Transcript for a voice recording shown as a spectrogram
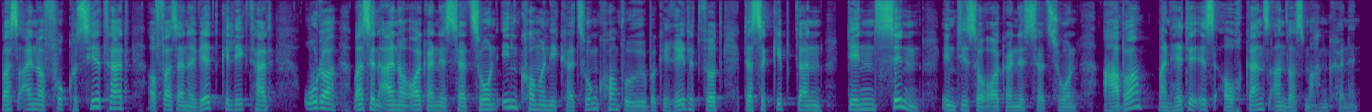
was einer fokussiert hat, auf was einer Wert gelegt hat oder was in einer Organisation in Kommunikation kommt, worüber geredet wird. Das ergibt dann den Sinn in dieser Organisation. Aber man hätte es auch ganz anders machen können.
